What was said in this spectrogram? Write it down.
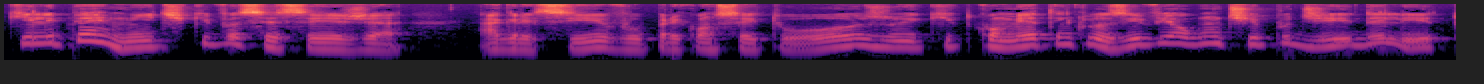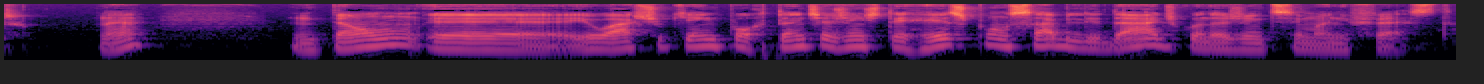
que lhe permite que você seja agressivo, preconceituoso e que cometa inclusive algum tipo de delito. Né? Então, é, eu acho que é importante a gente ter responsabilidade quando a gente se manifesta.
